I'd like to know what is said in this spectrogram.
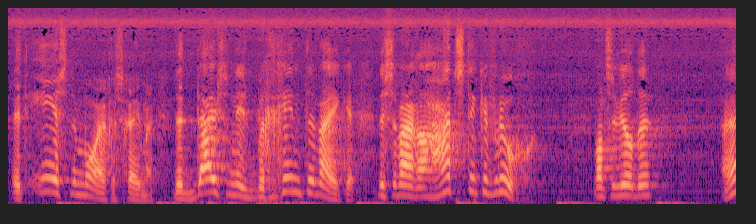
Het eerste morgenschemer. De duisternis begint te wijken. Dus ze waren hartstikke vroeg. Want ze wilden... Hè?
